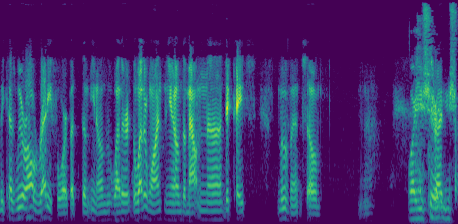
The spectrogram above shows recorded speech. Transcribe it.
because we were all ready for it, but the you know the weather the weather won. You know, the mountain uh, dictates movement. So. Uh, well, you sure you sure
